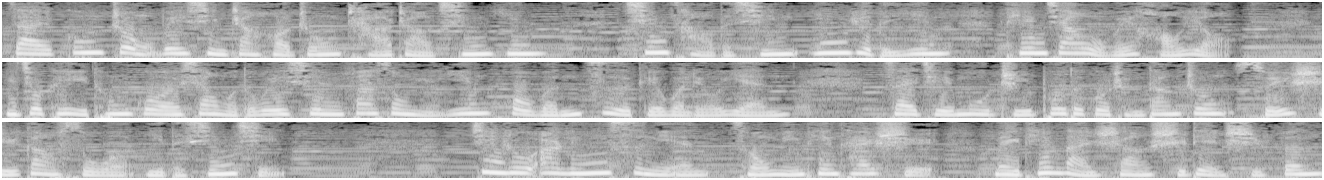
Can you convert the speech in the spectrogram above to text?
在公众微信账号中查找“清音”，青草的青，音乐的音，添加我为好友，你就可以通过向我的微信发送语音或文字给我留言，在节目直播的过程当中，随时告诉我你的心情。进入二零一四年，从明天开始，每天晚上十点十分，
